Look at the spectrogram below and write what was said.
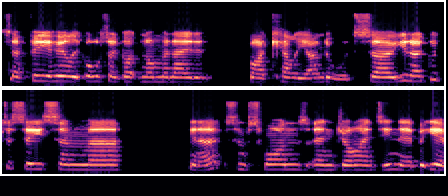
Sophia Hurley also got nominated by Kelli Underwood. So you know, good to see some uh, you know some Swans and Giants in there. But yeah,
